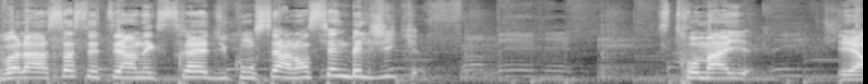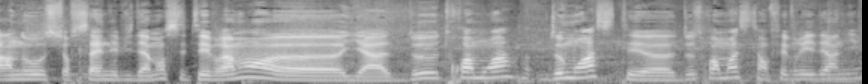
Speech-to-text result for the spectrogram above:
Voilà, ça c'était un extrait du concert à l'ancienne Belgique. Stromae et Arnaud sur scène évidemment. C'était vraiment euh, il y a 2-3 mois. 2 mois, c'était 2-3 euh, mois, c'était en février dernier.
